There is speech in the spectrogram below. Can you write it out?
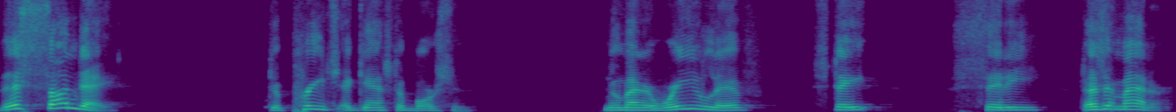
this Sunday to preach against abortion. No matter where you live, state, city, doesn't matter.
